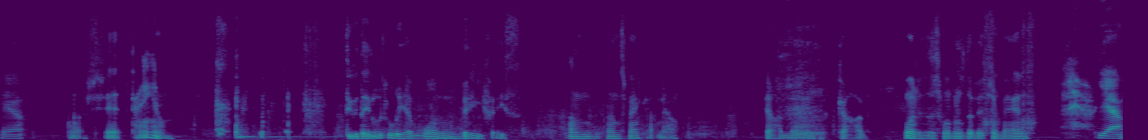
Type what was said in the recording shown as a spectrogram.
Yeah. Oh shit! Damn. Dude, they literally have one baby face on on SmackDown now. God, man, God, what is this women's division, man? Yeah.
